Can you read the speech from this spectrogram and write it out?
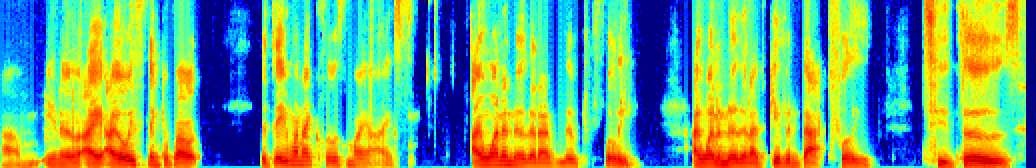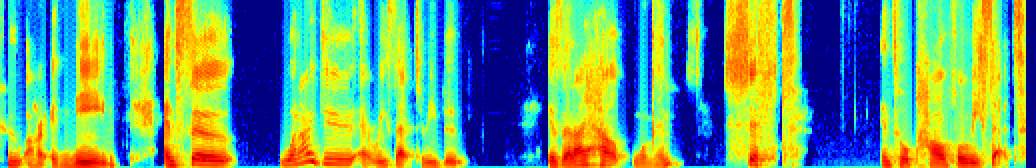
um, you know, I, I always think about the day when I close my eyes. I want to know that I've lived fully. I want to know that I've given back fully to those who are in need. And so what I do at Reset to Reboot is that I help women shift into a powerful reset.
